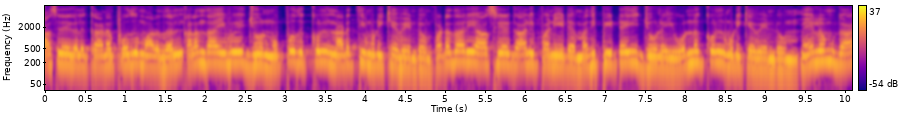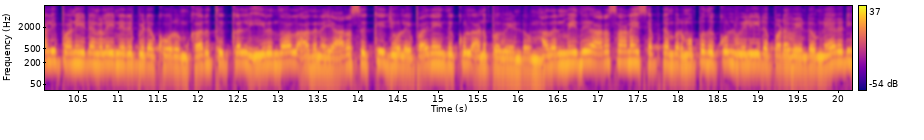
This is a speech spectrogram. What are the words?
ஆசிரியர்களுக்கான பொது மாறுதல் கலந்தாய்வு ஜூன் முப்பதுக்குள் நடத்தி முடிக்க வேண்டும். பட்டதாரி ஆசிரியர் காலி பணியிட மதிப்பீட்டை ஜூலை ஒன்றுக்குள் முடிக்க வேண்டும். மேலும் காலி பணியிடங்களை நிரப்பிட கோரும் கருத்துக்கள் இருந்தால் அதனை அரசுக்கு ஜூலை பதினைந்துக்குள் அனுப்ப வேண்டும். அதன் மீது அரசாணை செப்டம்பர் முப்பதுக்குள் வெளியிடப்பட வேண்டும். நேரடி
